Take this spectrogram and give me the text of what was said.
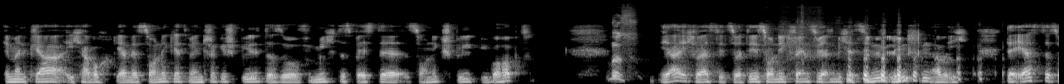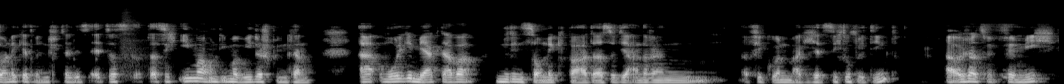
Ich meine, klar, ich habe auch gerne Sonic Adventure gespielt, also für mich das beste Sonic-Spiel überhaupt. Was? Ja, ich weiß, die 2D-Sonic-Fans werden mich jetzt linken, aber ich, der erste Sonic Adventure ist etwas, das ich immer und immer wieder spielen kann. Äh, wohlgemerkt aber nur den Sonic-Part, also die anderen Figuren mag ich jetzt nicht unbedingt. Aber es ist für mich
